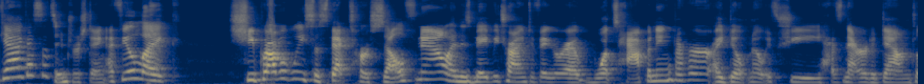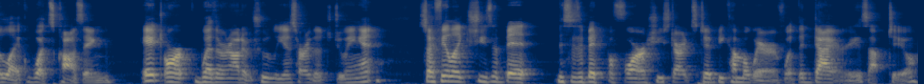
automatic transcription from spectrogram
yeah, I guess that's interesting. I feel like she probably suspects herself now and is maybe trying to figure out what's happening to her. I don't know if she has narrowed it down to like what's causing it or whether or not it truly is her that's doing it. So I feel like she's a bit this is a bit before she starts to become aware of what the diary is up to.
